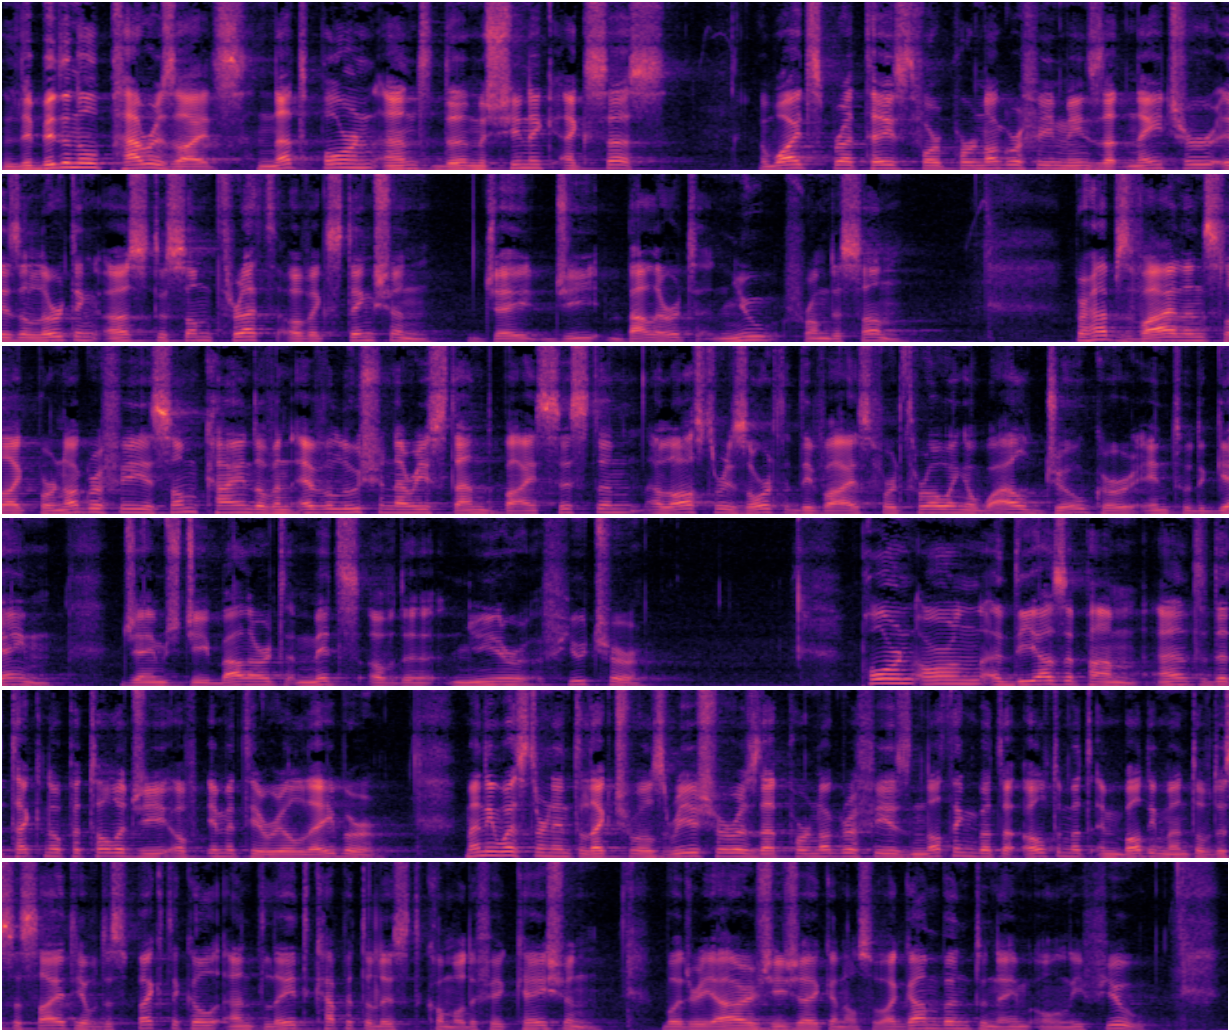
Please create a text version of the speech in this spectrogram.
Libidinal parasites, net porn, and the machinic excess. A widespread taste for pornography means that nature is alerting us to some threat of extinction. J. G. Ballard knew from the sun. Perhaps violence like pornography is some kind of an evolutionary standby system, a last resort device for throwing a wild joker into the game. James G. Ballard, Myths of the Near Future. Porn on diazepam and the technopathology of immaterial labor. Many Western intellectuals reassure us that pornography is nothing but the ultimate embodiment of the society of the spectacle and late capitalist commodification. Baudrillard, Zizek, and also Agamben, to name only few.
